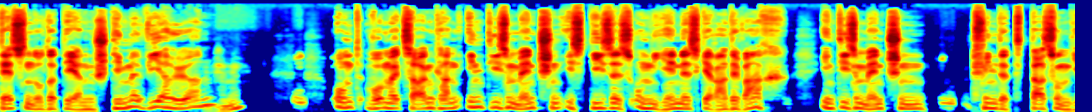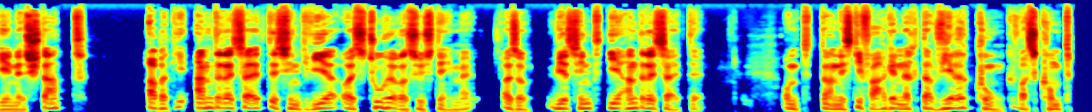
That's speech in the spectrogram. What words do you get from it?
dessen oder deren Stimme wir hören. Mhm. Und wo man jetzt sagen kann, in diesem Menschen ist dieses und jenes gerade wach. In diesem Menschen findet das und jenes statt. Aber die andere Seite sind wir als Zuhörersysteme. Also wir sind die andere Seite. Und dann ist die Frage nach der Wirkung. Was kommt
